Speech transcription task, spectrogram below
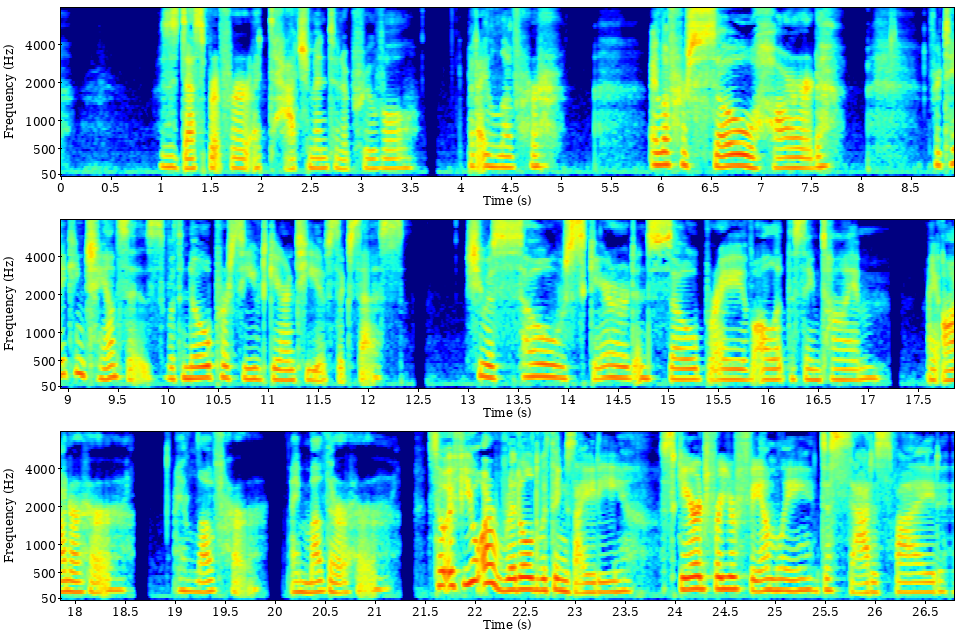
was desperate for attachment and approval. But I love her. I love her so hard for taking chances with no perceived guarantee of success. She was so scared and so brave all at the same time. I honor her. I love her. I mother her. So if you are riddled with anxiety, scared for your family, dissatisfied,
